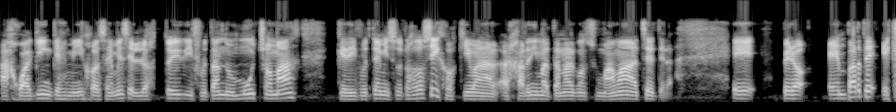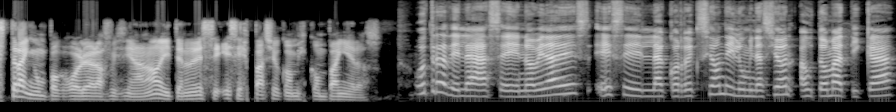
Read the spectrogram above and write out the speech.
a Joaquín, que es mi hijo de seis meses, lo estoy disfrutando mucho más que disfruté mis otros dos hijos, que iban al, jardín maternal con su mamá, etcétera. Eh, pero en parte extraño un poco volver a la oficina, ¿no? Y tener ese, espacio con mis compañeros. Otra de las eh, novedades es eh, la corrección de iluminación automática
